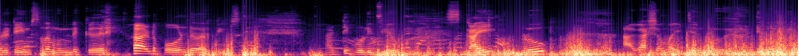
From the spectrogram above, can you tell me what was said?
ഒരു ടീംസ് മുന്നിൽ കയറി ആണ്ട് പോകുന്നുണ്ട് വേറെ ടീംസ് അടിപൊളി വ്യൂ സ്കൈ ബ്ലൂ ആകാശം വൈറ്റ് ആൻഡ് ബ്ലൂ അടിപൊളി വ്യൂ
